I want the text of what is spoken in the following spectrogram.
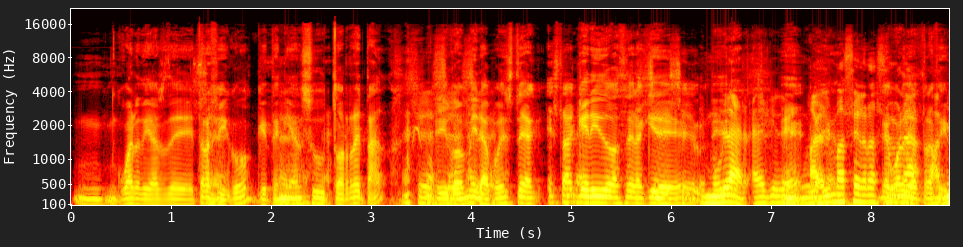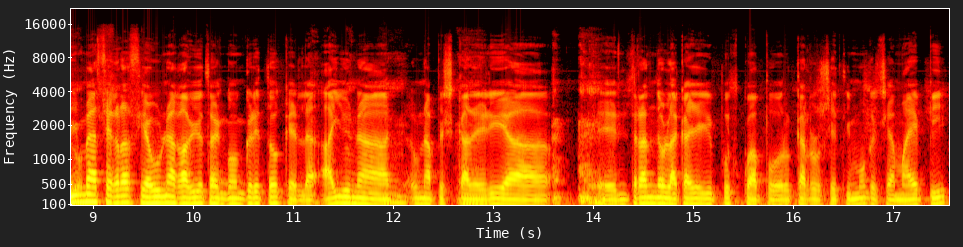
guardias de tráfico que tenían su torreta. y digo, mira, pues este, este, ha querido hacer aquí de, emular. ¿eh? A mí me hace gracia una, a mí me hace gracia una gaviota en concreto que hay una, una pescadería eh, entrando en la calle Guipúzcoa por Carlos VII que se llama Epi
